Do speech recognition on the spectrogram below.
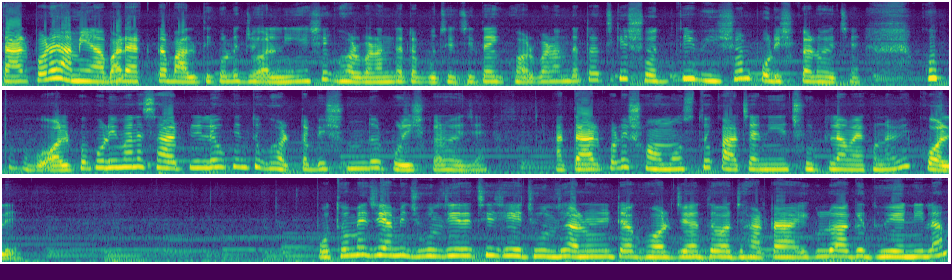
তারপরে আমি আবার একটা বালতি করে জল নিয়ে এসে ঘর বারান্দাটা পুছেছি তাই ঘর বারান্দাটা আজকে সত্যি ভীষণ পরিষ্কার হয়েছে। খুব অল্প পরিমাণে সার্ফ নিলেও কিন্তু ঘরটা বেশ সুন্দর পরিষ্কার হয়ে যায়। আর তারপরে সমস্ত কাঁচা নিয়ে ছুটলাম এখন আমি কলে। প্রথমে যে আমি ঝুল ঝেড়েছি সেই ঝুল ঝাড়ুনিটা, ঘর ঝাড় দেওয়া ঝাঁটা, এগুলো আগে ধুয়ে নিলাম।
